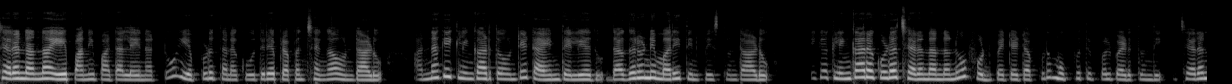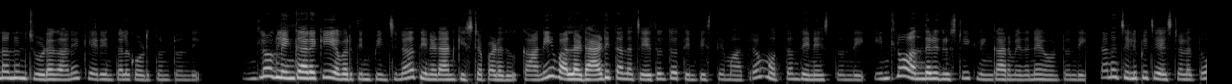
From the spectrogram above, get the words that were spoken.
చరణ్ అన్న ఏ పని పాట లేనట్టు ఎప్పుడు తన కూతురే ప్రపంచంగా ఉంటాడు. అన్నకి క్లింకార్తో ఉంటే టైం తెలియదు. దగ్గరుండి మరీ తినిపిస్తుంటాడు. ఇక క్లింకార కూడా చరణ్ అన్నను ఫుడ్ పెట్టేటప్పుడు ముప్పు తిప్పులు పెడుతుంది. చరణ్ అన్నను చూడగానే కేరింతలు కొడుతుంటుంది. ఇంట్లో గ్లింకారకి ఎవరు తినిపించినా తినడానికి ఇష్టపడదు. కానీ వాళ్ళ డాడీ తన చేతులతో తినిపిస్తే మాత్రం మొత్తం తినేస్తుంది. ఇంట్లో అందరి దృష్టి క్లింకార మీదనే ఉంటుంది. తన చిలిపి చేష్టలతో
